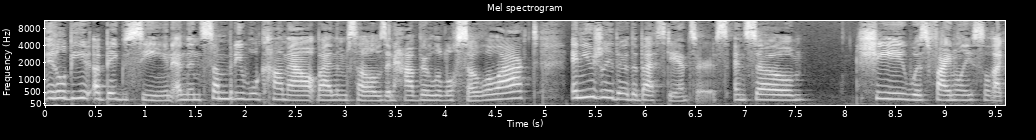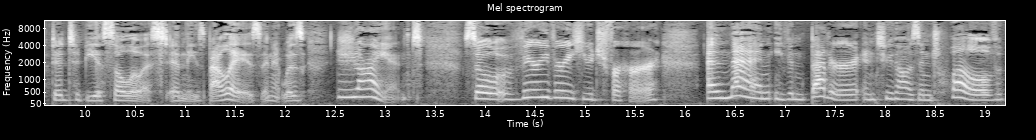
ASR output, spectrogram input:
It'll be a big scene, and then somebody will come out by themselves and have their little solo act, and usually they're the best dancers. And so she was finally selected to be a soloist in these ballets, and it was giant. So, very, very huge for her. And then, even better, in 2012,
